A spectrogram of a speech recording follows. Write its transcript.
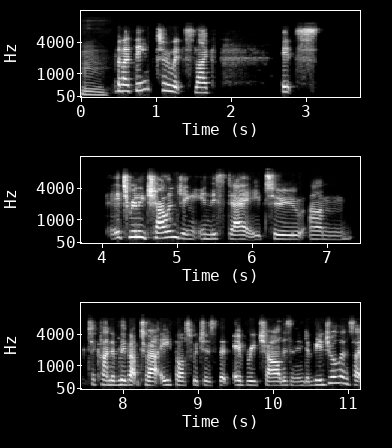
Mm. But I think too, it's like, it's it's really challenging in this day to um, to kind of live up to our ethos, which is that every child is an individual, and so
